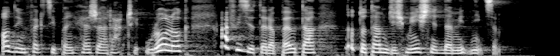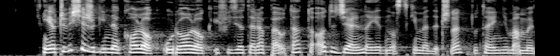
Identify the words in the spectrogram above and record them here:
od infekcji pęcherza raczej urolog, a fizjoterapeuta no to tam gdzieś mięśnie na miednicy. I oczywiście, że ginekolog, urolog i fizjoterapeuta to oddzielne jednostki medyczne, tutaj nie mamy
